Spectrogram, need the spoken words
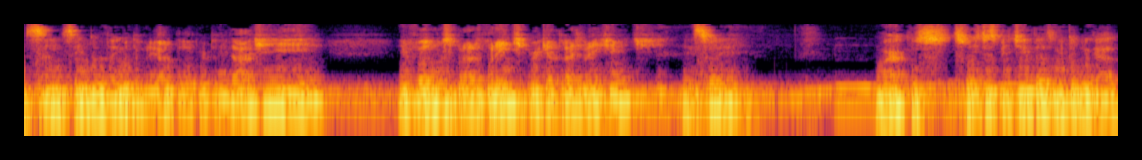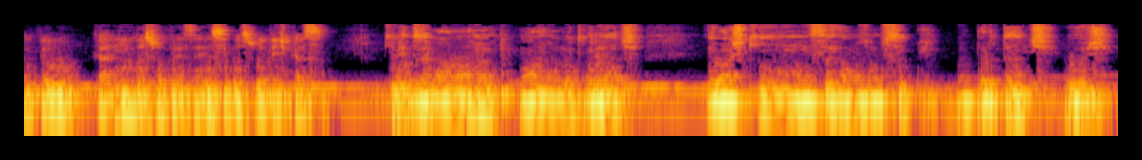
Sim, sem dúvida. Muito obrigado pela oportunidade e, e vamos para frente porque atrás vem gente. Isso aí. Marcos, suas despedidas, muito obrigado pelo carinho da sua presença e da sua dedicação. Queridos, é uma honra, uma honra muito grande. Eu acho que encerramos um ciclo importante hoje,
